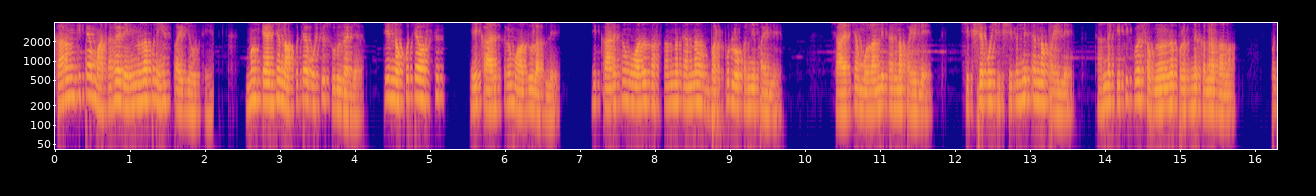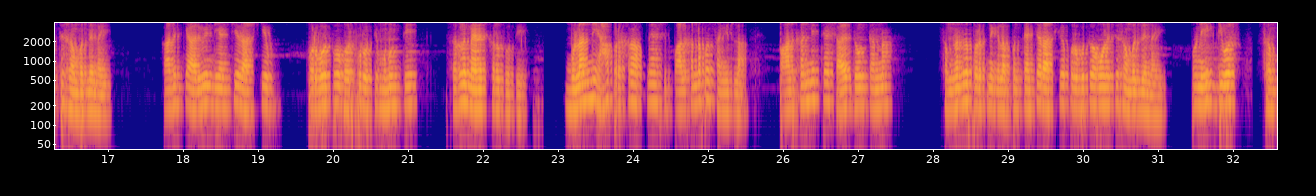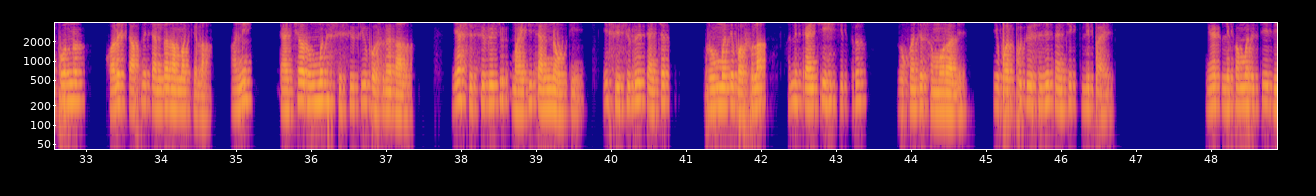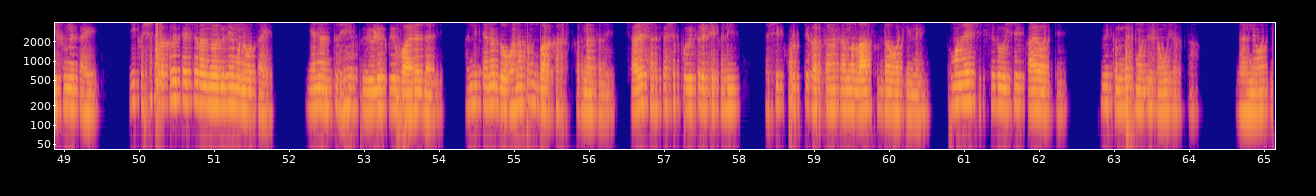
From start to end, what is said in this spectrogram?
कारण की त्या म्हाताऱ्या डेंगणाला पण हेच पाहिजे होते. मग त्यांच्या नको त्या गोष्टी सुरू झाल्या. ते नको त्या अवस्थेत हे कार्यक्रम वाजू लागले. हे कार्यक्रम वाजत असताना त्यांना भरपूर लोकांनी पाहिले. शाळेच्या मुलांनी त्यांना पाहिले. शिक्षक व शिक्षकांनी त्यांना पाहिले. त्यांना किती वेळ समजवण्याचा प्रयत्न करण्यात आला. पण ते समजले नाही कारण की अरविंद यांचे राजकीय प्रभुत्व भरपूर होते म्हणून ते सगळं मॅनेज करत होते. मुलांनी हा प्रकार आपल्या पालकांना पण सांगितला. पालकांनी त्या शाळेत जाऊन त्यांना समजायचा प्रयत्न केला पण त्यांच्या राजकीय प्रभुत्वामुळे ते समजले नाही. पण एक दिवस संपूर्ण कॉलेज स्टाफने चंदा जमा केला आणि त्यांच्या रूममध्ये सी सी टी व्ही बसवण्यात आला. या सी सी टी व्हीची माहिती त्यांना नव्हती. ही सी सी टी व्ही त्यांच्या रूममध्ये बसवला आणि त्यांची हे चित्र लोकांच्या समोर आले. हे भरपूर दिवसाची त्यांची क्लिप आहे या क्लिपामध्ये ते दिसून येत आहे हे कशा प्रकारे त्याच्या रंगरंगले मनवत आहेत? यानंतर हे व्हिडिओ क्लिप व्हायरल झाले. आणि त्यांना दोघांना पण बरखास्त करण्यात आले. शाळेसारख्या अशा पवित्र ठिकाणी अशी कृत्य करताना त्यांना लाजसुद्धा वाटली नाही. तुम्हाला या शिक्षकाविषयी काय वाटते? तुम्ही कमेंटमध्ये सांगू शकता. धन्यवाद.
